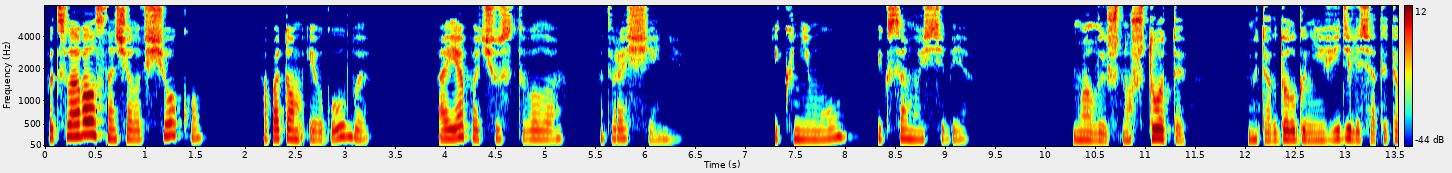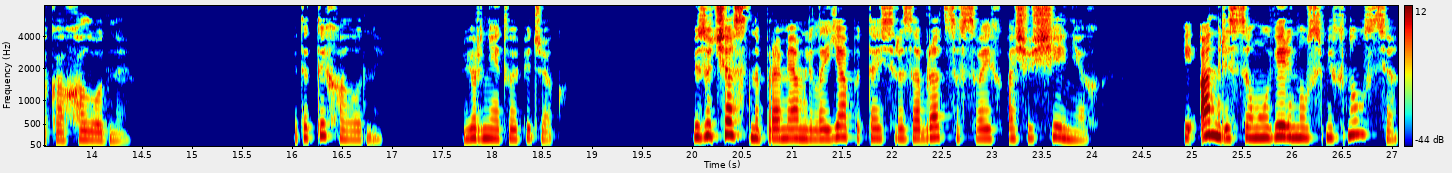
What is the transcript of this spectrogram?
поцеловал сначала в щеку, а потом и в губы, а я почувствовала отвращение. И к нему, и к самой себе. «Малыш, ну что ты? Мы так долго не виделись, а ты такая холодная». «Это ты холодный. Вернее, твой пиджак». Безучастно промямлила я, пытаясь разобраться в своих ощущениях. И Анри самоуверенно усмехнулся,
